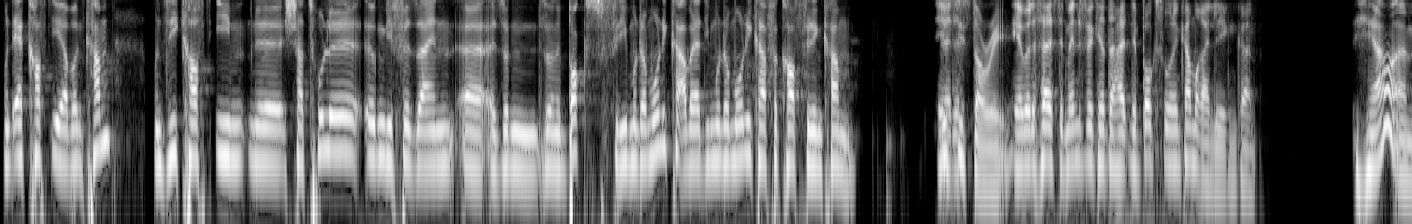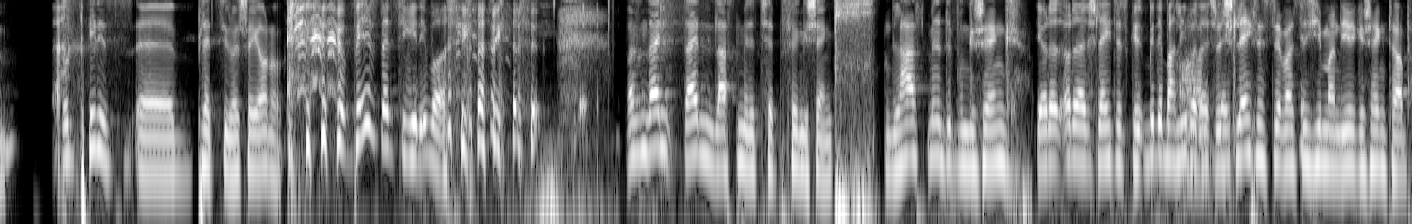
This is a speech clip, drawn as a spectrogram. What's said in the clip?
und er kauft ihr aber einen Kamm und sie kauft ihm eine Schatulle irgendwie für sein, äh, so, ein, so eine Box für die Mundharmonika, aber er hat die Mundharmonika verkauft für den Kamm. Ja, das ist die das, Story. ja, aber das heißt, im Endeffekt hat er halt eine Box, wo er den Kamm reinlegen kann. Ja, Mann. Und Penisplätzchen äh, wahrscheinlich auch noch. Penisplätzchen geht immer. Was ist denn dein, dein Last-Minute-Tipp für ein Geschenk? Last Minute von Geschenk. ja, oder, oder ein schlechtes. Bitte mach lieber Oh, dein das schlechtes. Schlechteste, was ich jemandem geschenkt habe.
